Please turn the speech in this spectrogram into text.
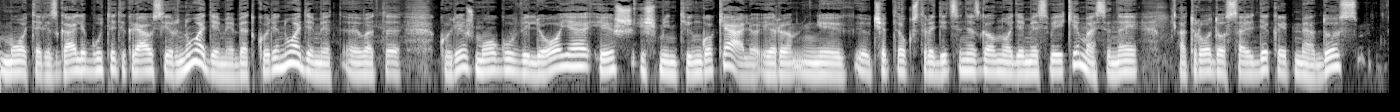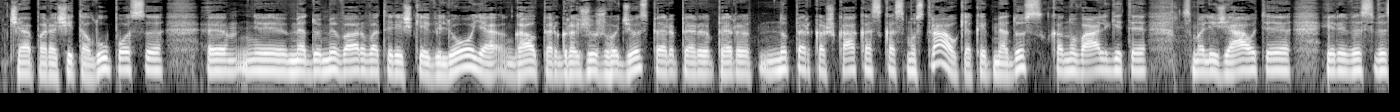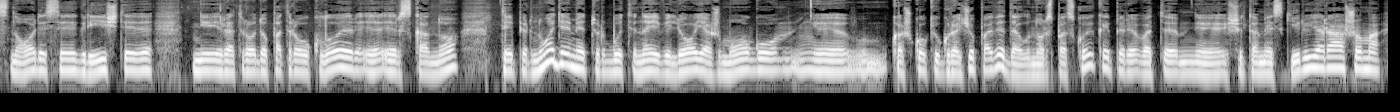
moteris gali būti tikriausiai ir nuodėmė, bet kuri nuodėmė, e, vat, kuri žmogų vilioja iš išmintingo kelio. Ir e, čia toks tradicinis gal nuodėmės veikimas, jinai atrodo saldi kaip medus, čia parašyta lūpos e, e, medumi varva, tai reiškia vilioja, gal per gražius žodžius, per, per, per, nu, per kažką, kas, kas mus traukia, kaip medus, ką nuvalgyti, smaližiauti ir vis, vis norisi grįžti ir atrodo patrauklu ir, ir, ir skanu. Taip ir nuodėmė turbūt jinai vilioja žmogų e, kažkokiu gražiu pavydalu, nors paskui, kaip ir vat, šitame skyriuje rašoma,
